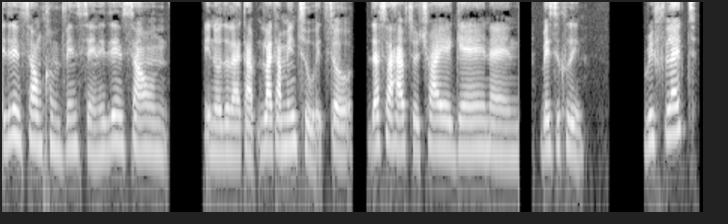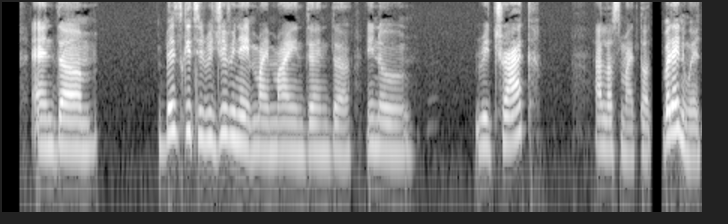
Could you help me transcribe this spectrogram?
it didn't sound convincing. It didn't sound, you know, that like I'm like I'm into it. So that's why I have to try again and basically reflect and um basically to rejuvenate my mind and uh, you know retract i lost my thought. But anyway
